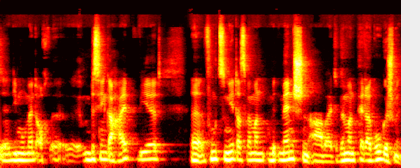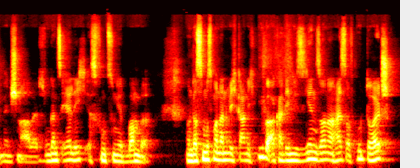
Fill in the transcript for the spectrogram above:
äh, die im Moment auch äh, ein bisschen gehypt wird? Äh, funktioniert das, wenn man mit Menschen arbeitet, wenn man pädagogisch mit Menschen arbeitet? Und ganz ehrlich, es funktioniert Bombe. Und das muss man dann nämlich gar nicht überakademisieren, sondern heißt auf gut Deutsch,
